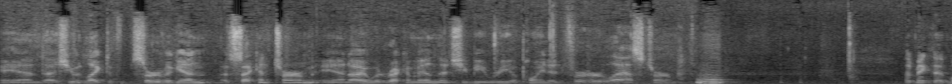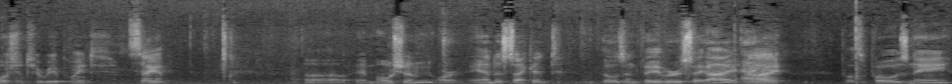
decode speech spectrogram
and uh, she would like to serve again a second term, and I would recommend that she be reappointed for her last term. I'd make that motion to reappoint. Second. A motion or, and a second. Those in favor, say aye. Aye. Those opposed, nay.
